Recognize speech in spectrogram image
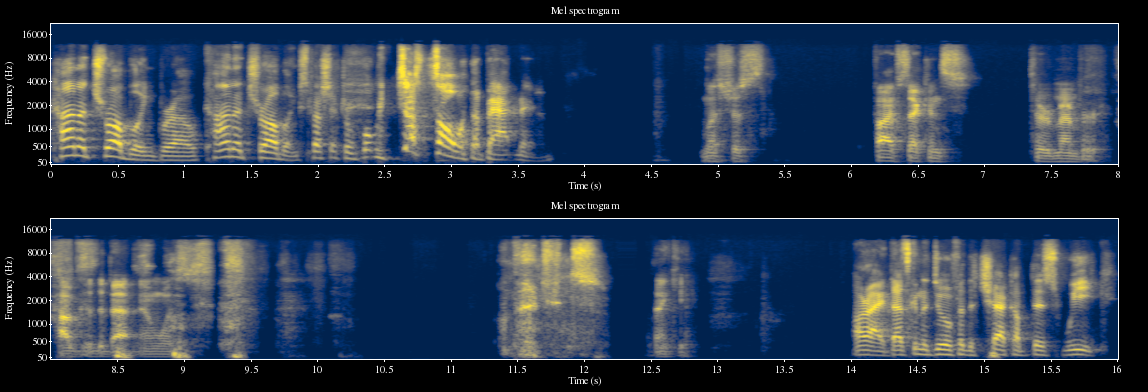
Kind of troubling bro kind of troubling especially after what we just saw with the batman. Let's just five seconds to remember how good the batman was. A vengeance. Thank you. All right that's going to do it for the checkup this week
